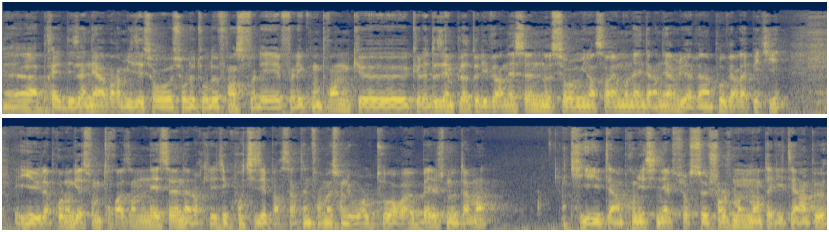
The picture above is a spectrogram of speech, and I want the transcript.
Euh, après des années à avoir misé sur, sur le Tour de France, fallait fallait comprendre que, que la deuxième place d'Oliver Nessen sur Milan-San Remo l'année dernière lui avait un peu ouvert l'appétit. Il y a eu la prolongation de trois ans de Nessen alors qu'il était courtisé par certaines formations du World Tour belge notamment qui était un premier signal sur ce changement de mentalité un peu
